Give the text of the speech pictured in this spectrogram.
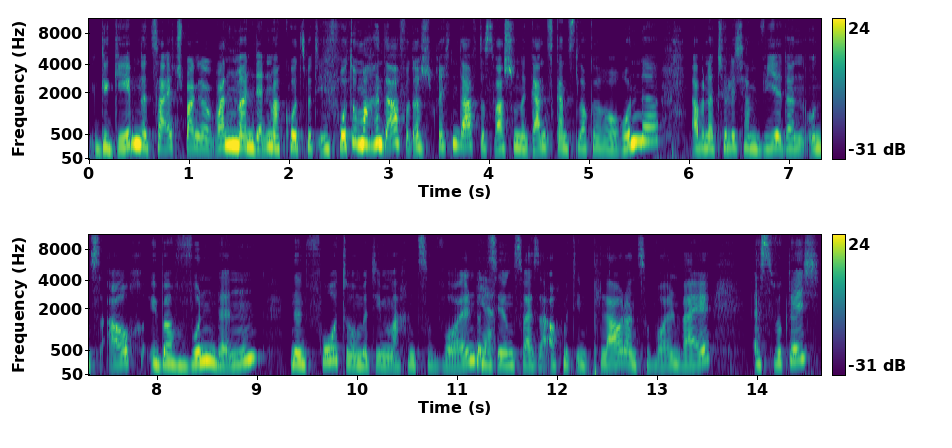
gegebene Zeitspanne, wann man denn mal kurz mit ihm ein Foto machen darf oder sprechen darf. Das war schon eine ganz, ganz lockere Runde. Aber natürlich haben wir dann uns auch überwunden, ein Foto mit ihm machen zu wollen, beziehungsweise auch mit ihm plaudern zu wollen, weil es wirklich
